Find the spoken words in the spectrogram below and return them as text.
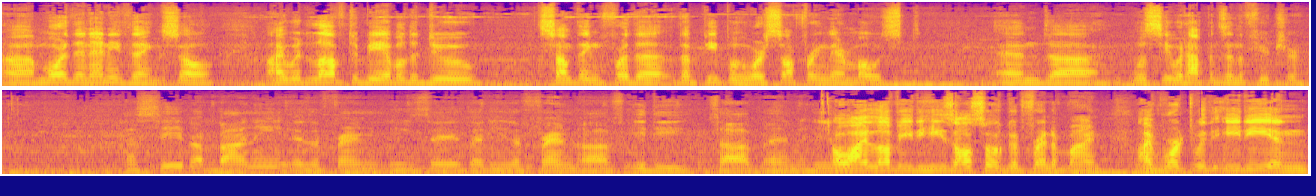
uh, more than anything. So I would love to be able to do something for the, the people who are suffering there most, and uh, we'll see what happens in the future. Hasib Abani is a friend. He says that he's a friend of Edhi Saab, and he. Oh, I love Edhi. He's also a good friend of mine. I've worked with Edhi in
